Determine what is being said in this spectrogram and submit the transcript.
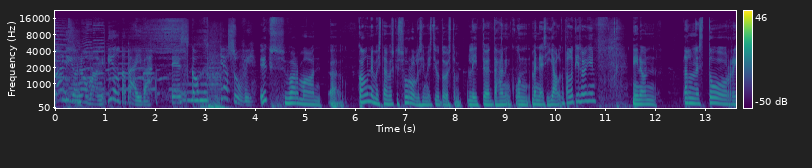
Radio Novan iltapäivä. Esko ja Suvi. Yksi varmaan äh, kauneimmista ja myöskin surullisimmista jutuista liittyen tähän niin kun menneisiin jalkapallokisoihin, niin on tällainen story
